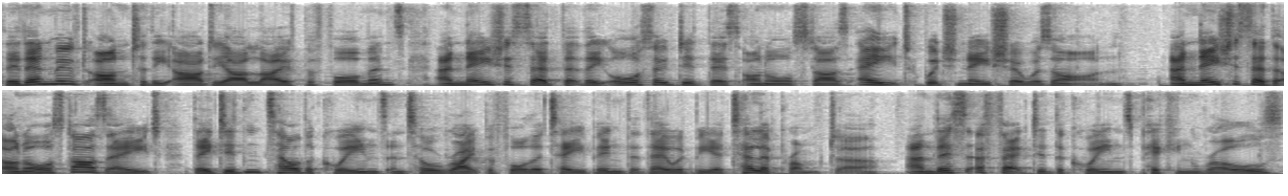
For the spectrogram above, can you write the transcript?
They then moved on to the RDR live performance, and Naysha said that they also did this on All Stars 8, which Naysha was on. And Naysha said that on All Stars 8, they didn't tell the Queens until right before the taping that there would be a teleprompter. And this affected the Queens picking roles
